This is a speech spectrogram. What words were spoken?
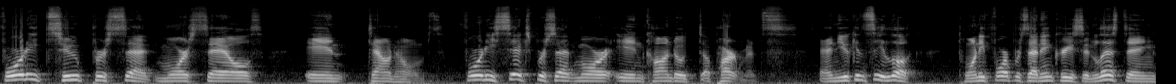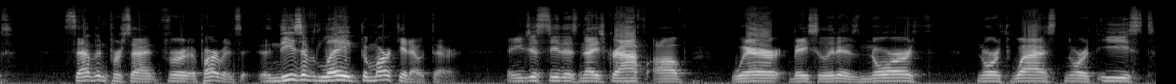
42% more sales in townhomes, 46% more in condo apartments. And you can see, look, 24% increase in listings, 7% for apartments. And these have lagged the market out there. And you just see this nice graph of where basically it is north, northwest, northeast,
